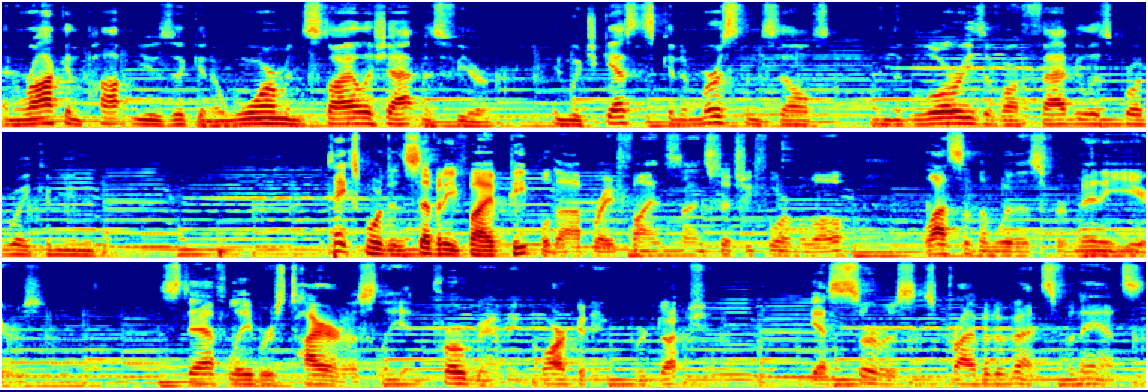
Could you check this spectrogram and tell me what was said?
and rock and pop music in a warm and stylish atmosphere in which guests can immerse themselves in the glories of our fabulous Broadway community. It takes more than 75 people to operate Feinstein's 54 Below, lots of them with us for many years. Staff labors tirelessly in programming, marketing, production, guest services, private events, finance,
